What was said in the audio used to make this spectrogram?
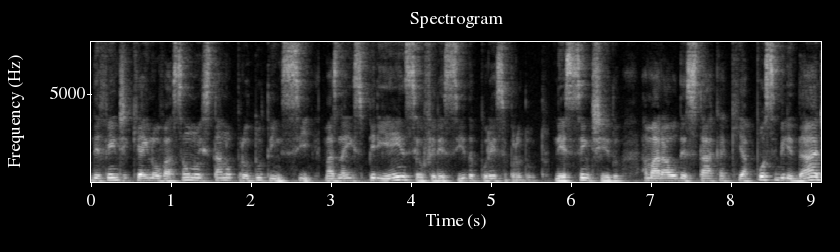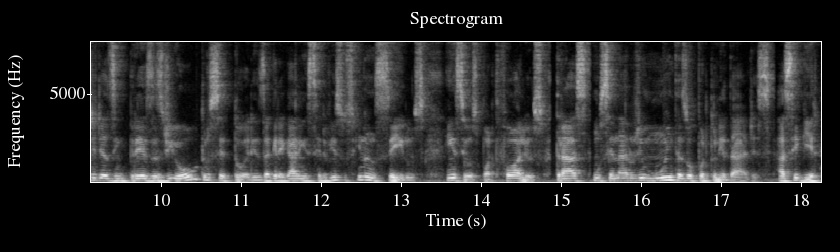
defende que a inovação não está no produto em si, mas na experiência oferecida por esse produto. Nesse sentido, Amaral destaca que a possibilidade de as empresas de outros setores agregarem serviços financeiros em seus portfólios traz um cenário de muitas oportunidades. A seguir,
